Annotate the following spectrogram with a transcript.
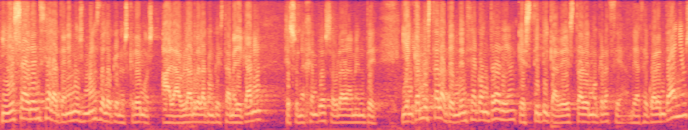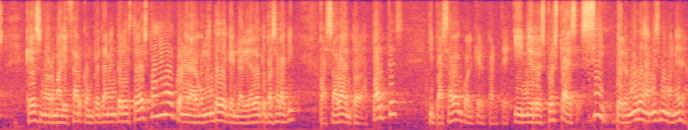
Y esa herencia la tenemos más de lo que nos creemos. Al hablar de la conquista americana, es un ejemplo sobradamente. Y en cambio está la tendencia contraria, que es típica de esta democracia de hace 40 años, que es normalizar completamente la historia española con el argumento de que en realidad lo que pasaba aquí pasaba en todas partes y pasaba en cualquier parte. Y mi respuesta es sí, pero no de la misma manera.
